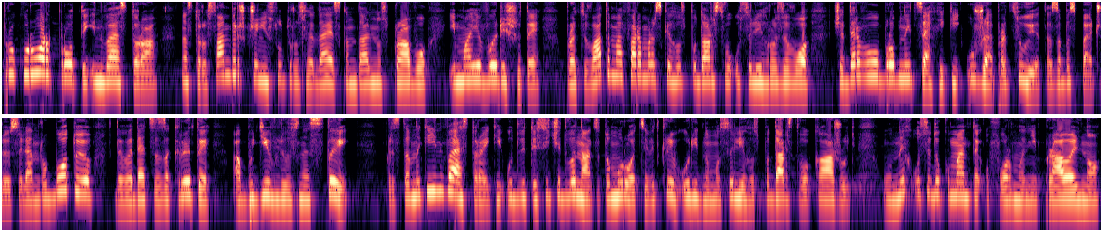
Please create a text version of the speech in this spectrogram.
Прокурор проти інвестора. На Старосамбірщині суд розглядає скандальну справу і має вирішити, працюватиме фермерське господарство у селі Грозово чи деревообробний цех, який уже працює та забезпечує селян роботою, доведеться закрити, а будівлю знести. Представники інвестора, який у 2012 році відкрив у рідному селі господарство, кажуть, у них усі документи оформлені правильно.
